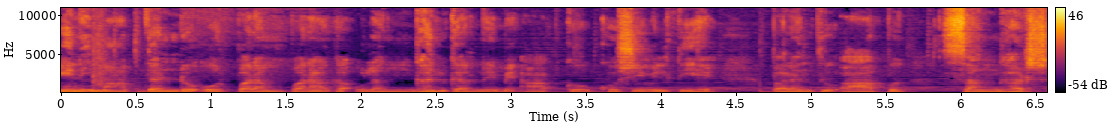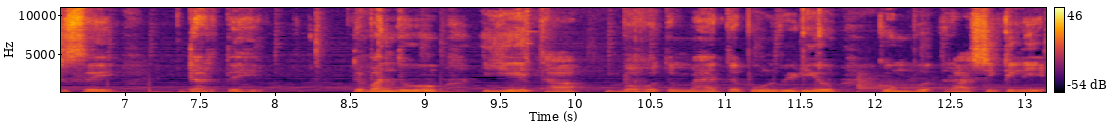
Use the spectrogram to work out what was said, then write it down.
इन्हीं मापदंडों और परंपरा का उल्लंघन करने में आपको खुशी मिलती है, परंतु आप संघर्ष से डरते हैं। तो बंधुओं, ये था बहुत महत्वपूर्ण वीडियो कुंभ राशि के लिए।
